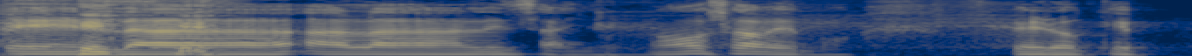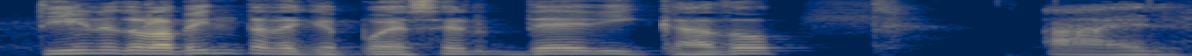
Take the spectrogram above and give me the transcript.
en la- a la- al ensayo. No lo sabemos. Pero que tiene toda la pinta de que puede ser dedicado a él.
